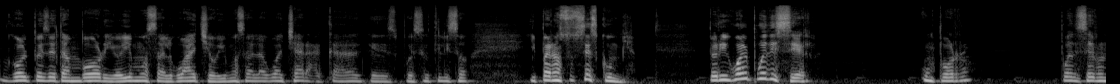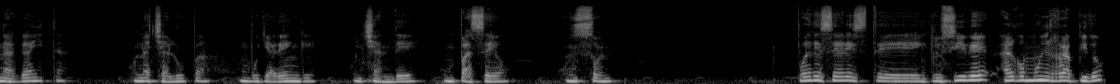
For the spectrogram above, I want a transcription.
golpes de tambor y oímos al guacho, oímos a la guacharaca que después se utilizó y para nosotros es cumbia. Pero igual puede ser un porro, puede ser una gaita, una chalupa, un bullarengue, un chandé, un paseo, un son. Puede ser este inclusive algo muy rápido,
